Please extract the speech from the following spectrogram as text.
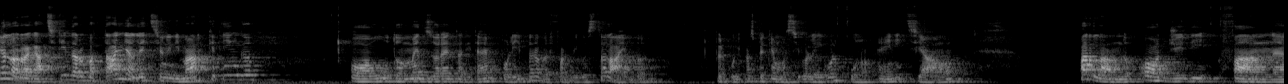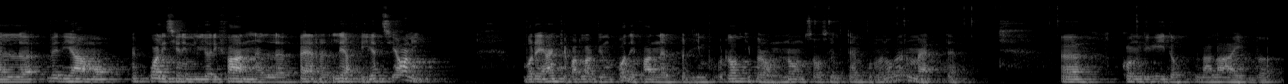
E allora ragazzi, Tinder Battaglia, lezioni di marketing. Ho avuto mezz'oretta di tempo libero per farvi questa live, per cui aspettiamo che si colleghi qualcuno e iniziamo parlando oggi di funnel. Vediamo quali siano i migliori funnel per le affiliazioni. Vorrei anche parlarvi un po' dei funnel per gli infoprodotti, però non so se il tempo me lo permette. Eh, condivido la live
